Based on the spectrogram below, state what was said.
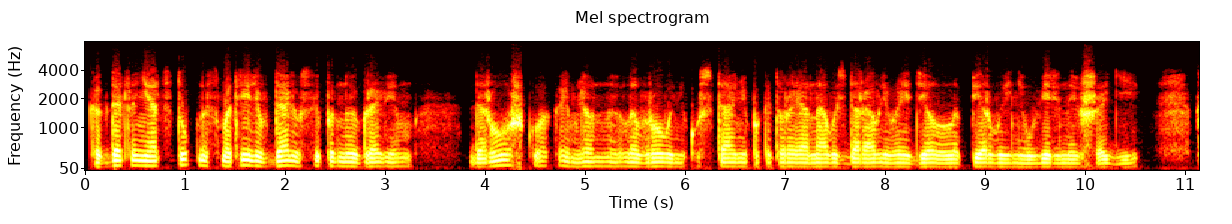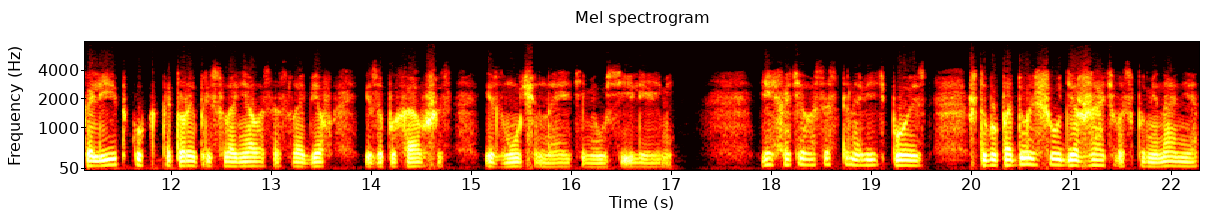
когда-то неотступно смотрели вдаль усыпанную гравием дорожку, окаймленную лавровыми кустами, по которой она, выздоравливая, делала первые неуверенные шаги, калитку, к которой прислонялась, ослабев и запыхавшись, измученная этими усилиями. Ей хотелось остановить поезд, чтобы подольше удержать воспоминания,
